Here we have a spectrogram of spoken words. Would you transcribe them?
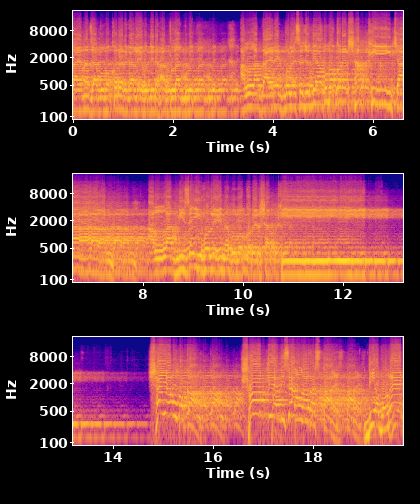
চায় না যে আবু বকরের গালে এহুদির হাত লাগবে। আল্লাহ ডাইরেক্ট বলেছে, যদি আবু বকরের সাক্ষী চান, আল্লাহ নিজেই হলেন আবু বকরের সাক্ষী। দিয়ে বলেন,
